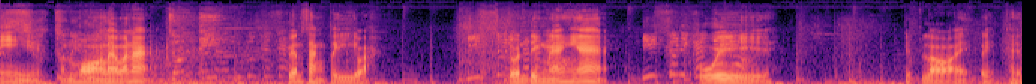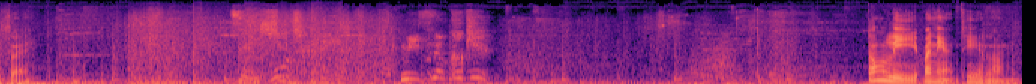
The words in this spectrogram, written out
นี่มันมองอะไรวะน่ะเพื่อนสั่งตีว่ะ โดนดึงนะอย่างเงี้ย อุ้ยเรียบร้อยเอ้ยใครสวยต้องหลีปะเนี่ยทีมเราเนี่ย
